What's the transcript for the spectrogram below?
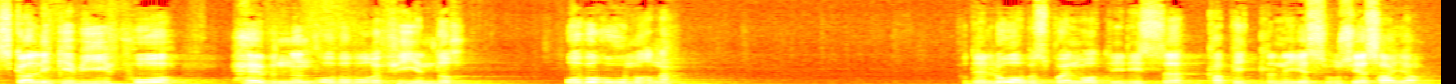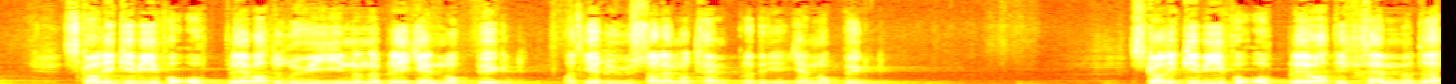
skal ikke vi få hevnen over våre fiender over romerne. For Det loves på en måte i disse kapitlene hos Jesaja. Skal ikke vi få oppleve at ruinene blir gjenoppbygd, at Jerusalem og tempelet blir gjenoppbygd? Skal ikke vi få oppleve at de fremmede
